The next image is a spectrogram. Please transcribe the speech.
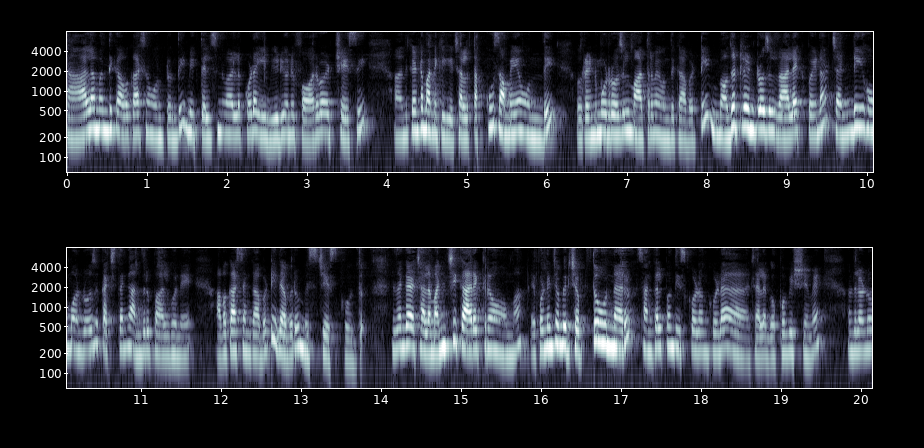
చాలా మందికి అవకాశం ఉంటుంది. మీకు తెలిసిన వాళ్ళకు కూడా ఈ వీడియోని ఫార్వర్డ్ చేసి ఎందుకంటే మనకి చాలా తక్కువ సమయం ఉంది. రెండు మూడు రోజులు మాత్రమే ఉంది కాబట్టి మొదటి రెండు రోజులు రాలేకపోయినా చండీ హోమం రోజు ఖచ్చితంగా అందరూ పాల్గొనే అవకాశం కాబట్టి ఇది ఎవరు మిస్ చేసుకోవద్దు. నిజంగా చాలా మంచి కార్యక్రమం అమ్మ. ఎప్పటి నుంచో మీరు చెప్తూ ఉన్నారు. సంకల్పం తీసుకోవడం కూడా చాలా గొప్ప విషయమే. అందులోనూ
